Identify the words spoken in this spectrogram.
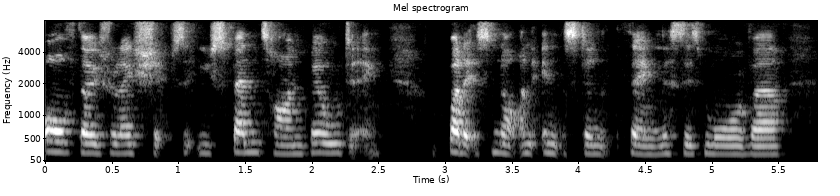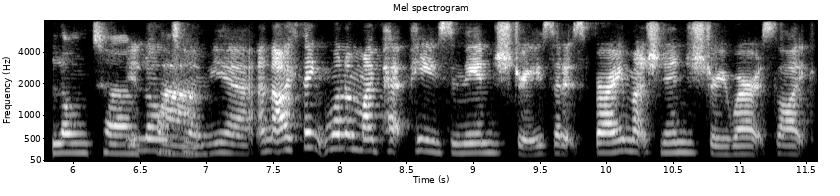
of those relationships that you spend time building but it's not an instant thing. This is more of a long term long term yeah. And i think one of my pet peeves in the industry is that it's very much an industry where it's like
